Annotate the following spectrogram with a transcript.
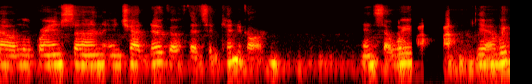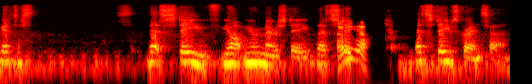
uh, little grandson in Chattanooga that's in kindergarten. And so we, yeah, we get to, that's Steve. You you remember Steve. That's oh, Steve. Oh, yeah. That's Steve's grandson.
